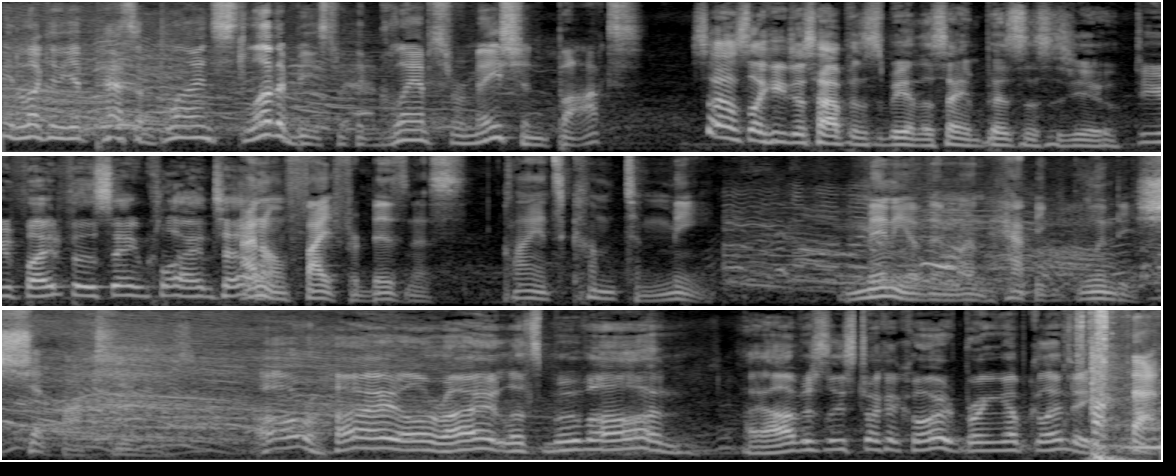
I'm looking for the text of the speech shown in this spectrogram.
You'd be lucky to get past a blind slutherbeast with a Glamps formation box. Sounds like he just happens to be in the same business as you. Do you fight for the same clientele? I don't fight for business. Clients come to me. Many of them unhappy Glindy shitbox users. Oh, alright, alright, let's move on. I obviously struck a chord bringing up Glindy. Fuck that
